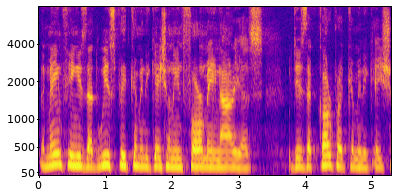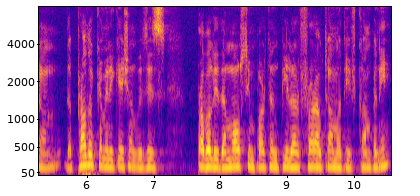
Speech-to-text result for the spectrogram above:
the main thing is that we split communication in four main areas which is the corporate communication, the product communication, which is probably the most important pillar for automotive company.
